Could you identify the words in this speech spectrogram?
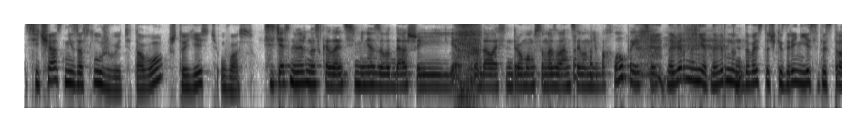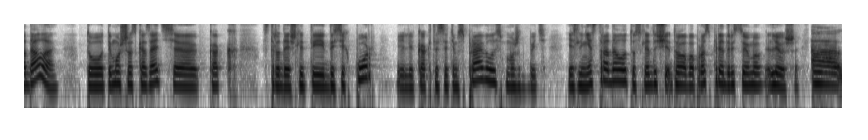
сейчас не заслуживаете того, что есть у вас? Сейчас мне нужно сказать, меня зовут Даша, и я страдала синдромом самозванца, и вы мне похлопаете. Наверное, нет. Наверное, давай с точки зрения, если ты страдала, то ты можешь рассказать, э, как страдаешь ли ты до сих пор, или как ты с этим справилась, может быть? Если не страдала, то следующий, то вопрос переадресуем Лёше. А,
